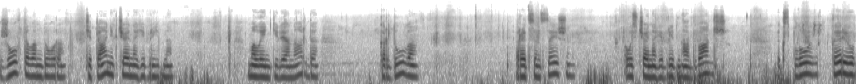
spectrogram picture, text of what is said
жовта ландора, Титанік чайна гібридна, маленький Леонардо, кардула, Red Sensation. Ось чайна гібридна Advantage, Explorer, Керіо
